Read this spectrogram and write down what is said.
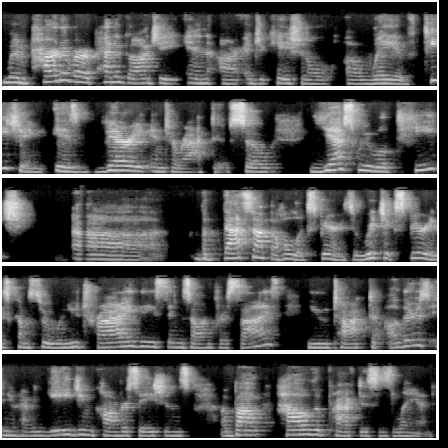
when part of our pedagogy in our educational uh, way of teaching is very interactive. So yes we will teach uh, but that's not the whole experience. A rich experience comes through when you try these things on for size you talk to others and you have engaging conversations about how the practices land.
